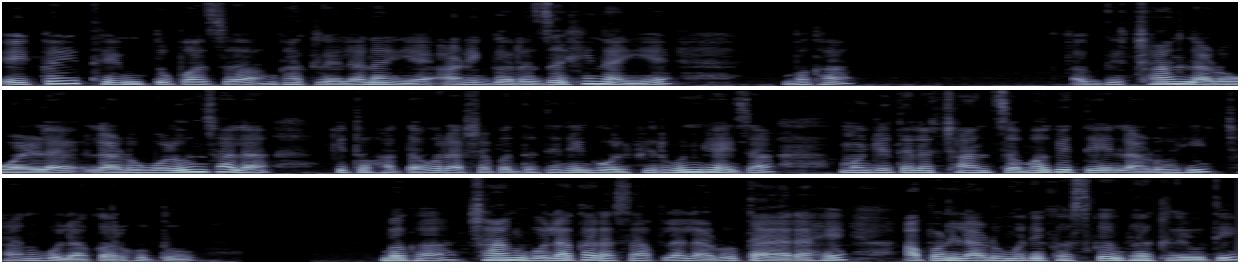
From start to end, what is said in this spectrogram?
एकही थेंब तुपाचा घातलेला नाही आहे आणि गरजही नाही आहे बघा अगदी छान लाडू वळला आहे लाडू वळून झाला की तो हातावर अशा पद्धतीने गोल फिरवून घ्यायचा. म्हणजे त्याला छान चमक येते. लाडूही छान गोलाकार होतो. बघा छान गोलाकार असा आपला लाडू तयार आहे. आपण लाडूमध्ये खसखस घातली होती.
